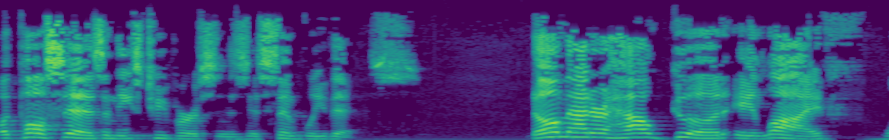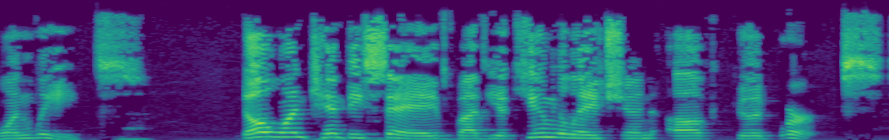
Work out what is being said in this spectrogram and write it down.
What Paul says in these two verses is simply this. No matter how good a life one leads, no one can be saved by the accumulation of good works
